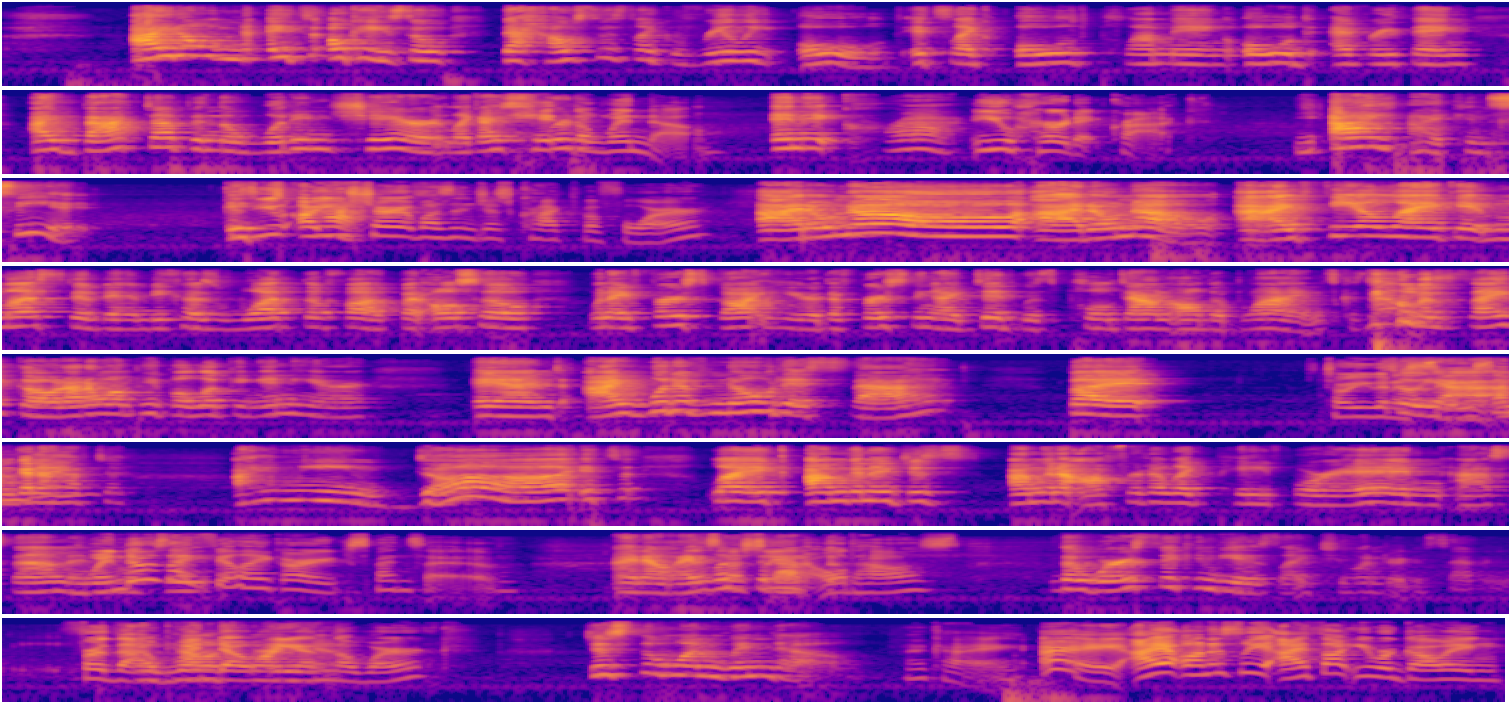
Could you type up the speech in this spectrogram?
I don't. It's okay. So the house is like really old. It's like old plumbing, old everything. I backed up in the wooden chair, like I Hit the to, window. and it cracked. You heard it crack. I I can see it. It's you are you sure it wasn't just cracked before? I don't know. I don't know. I feel like it must have been because what the fuck? But also, when I first got here, the first thing I did was pull down all the blinds because I'm a psycho and I don't want people looking in here. And I would have noticed that. But So are you gonna so yeah, I'm gonna have to. I mean, duh. It's like I'm gonna just I'm gonna offer to like pay for it and ask them. And Windows, I feel like, are expensive, I know. I looked especially it in up. an old house. The worst it can be is like 270 For the window and the work. Just the one window. Okay. All right. I honestly, I thought you were going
